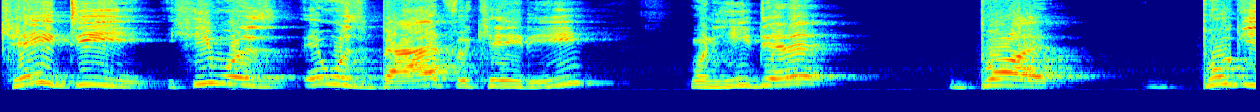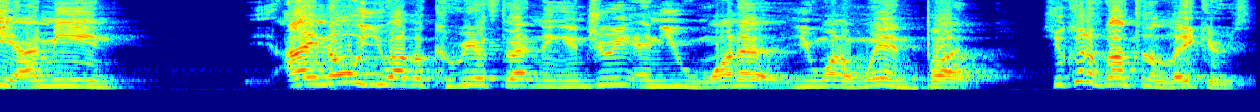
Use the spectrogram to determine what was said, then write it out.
KD, he was it was bad for KD when he did it, but Boogie, I mean, I know you have a career-threatening injury and you wanna you wanna win, but you could have gone to the Lakers.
